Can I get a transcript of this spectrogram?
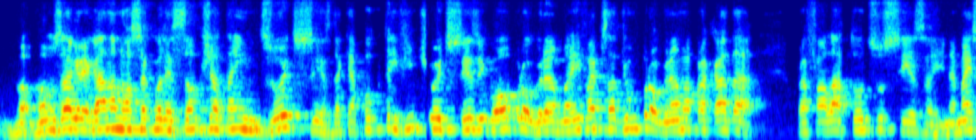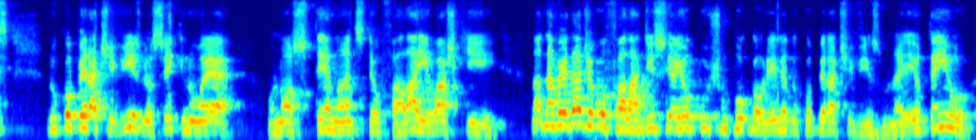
Vamos agregar na nossa coleção que já está em 18 Cs. Daqui a pouco tem 28 Cs igual o programa aí, vai precisar de um programa para cada para falar todos os Cs aí, né? Mas no cooperativismo, eu sei que não é o nosso tema antes de eu falar, e eu acho que na, na, verdade, eu vou falar disso e aí eu puxo um pouco a orelha do cooperativismo. Né? Eu tenho,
